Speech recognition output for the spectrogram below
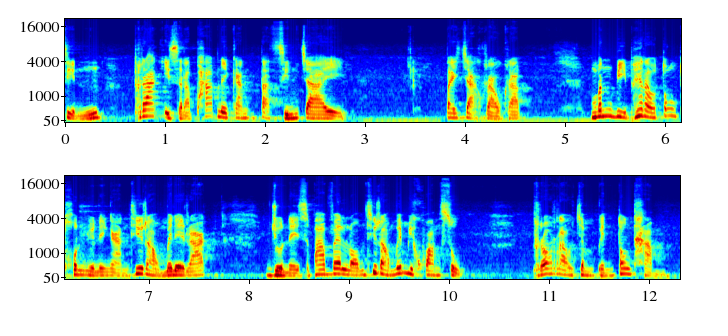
สินพรากอิสรภาพในการตัดสินใจ ไปจากเราครับ มันบีบให้เราต้องทนอยู่ในงานที่เราไม่ได้รัก อยู่ในสภาพแวดล้อมที่เราไม่มีความสุข เพราะเราจำเป็นต้องทำ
